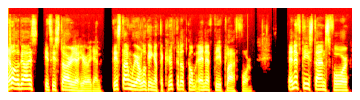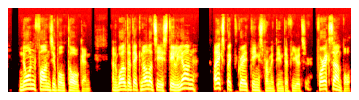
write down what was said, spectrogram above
Hello guys, it's Istaria here again. This time we are looking at the Crypto.com NFT platform. NFT stands for non-fungible token, and while the technology is still young, I expect great things from it in the future. For example,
